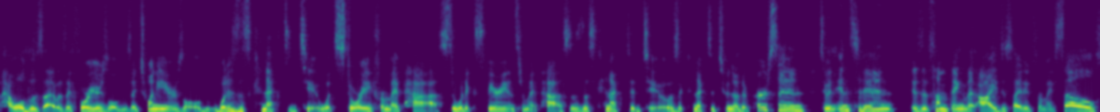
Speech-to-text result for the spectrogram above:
how old was i? Was i four years old? Was i 20 years old? What is this connected to? What story from my past what experience from my past is this connected to? Is it connected to another person to an incident? Is it something that i decided for myself?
